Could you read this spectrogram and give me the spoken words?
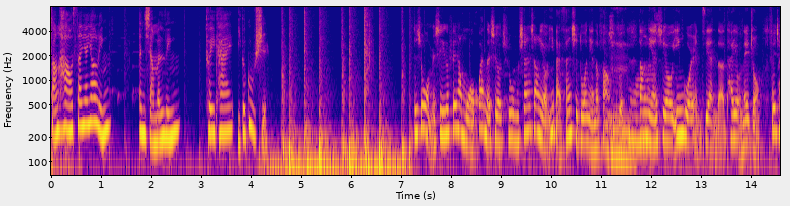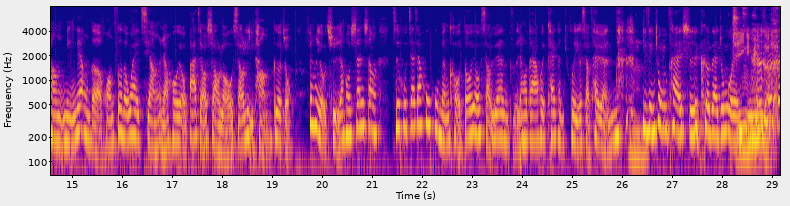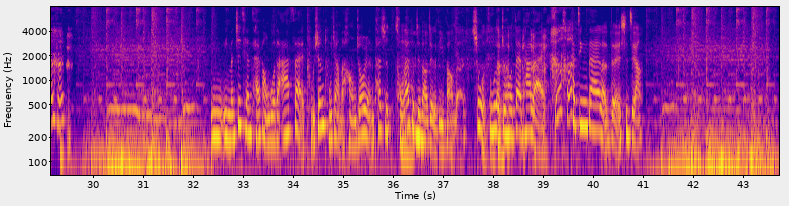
房号三幺幺零，摁响门铃，推开一个故事。其实我们是一个非常魔幻的社区，我们山上有一百三十多年的房子，当年是由英国人建的，它有那种非常明亮的黄色的外墙，然后有八角小楼、小礼堂，各种非常有趣。然后山上几乎家家户户门口都有小院子，然后大家会开垦做一个小菜园，毕竟种菜是刻在中国人基因里的。嗯，你们之前采访过的阿塞，土生土长的杭州人，他是从来不知道这个地方的，是我租了之后带他来，他惊呆了。对，是这样。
